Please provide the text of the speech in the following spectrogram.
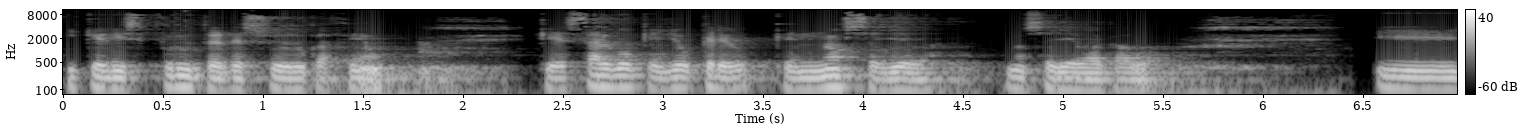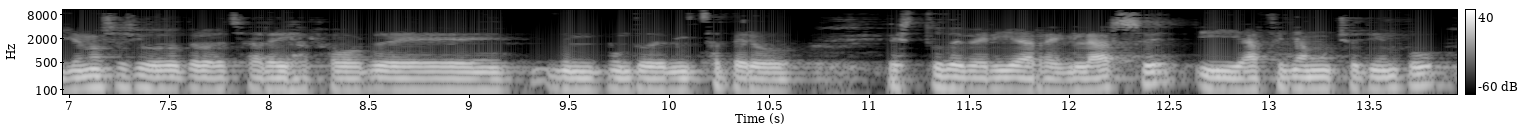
y que disfrute de su educación, que es algo que yo creo que no se lleva, no se lleva a cabo. Y yo no sé si vosotros echaréis a favor de, mi punto de vista, pero esto debería arreglarse y hace ya mucho tiempo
